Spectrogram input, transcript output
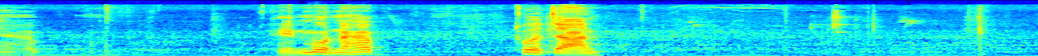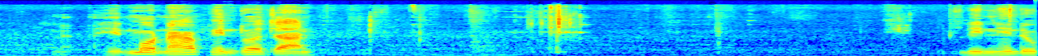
นะครับ เห็นหมดนะครับ ทั่วจาน เห็นหมดนะครับ เห็นทั่วจานลินให้ดู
